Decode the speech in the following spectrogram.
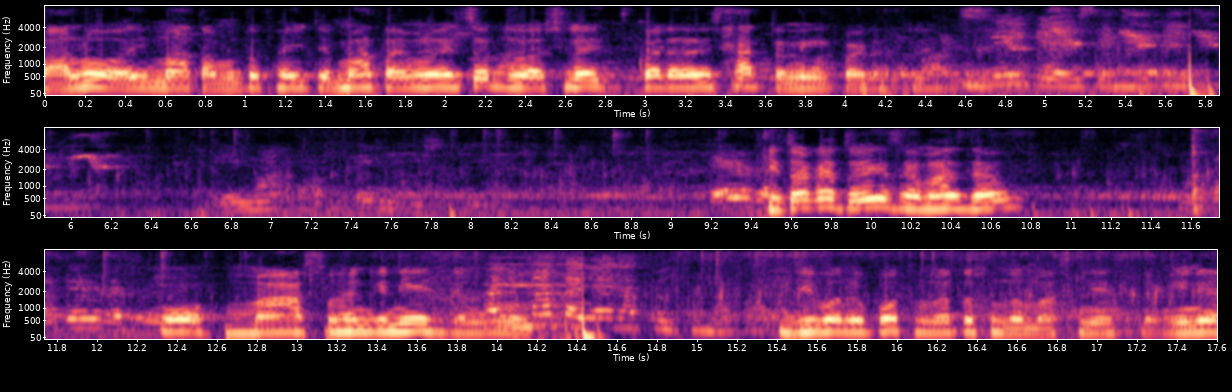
ভালো এই মাথা মতো ফাইটে। মাথায় মনে হয় চোদ্দ সেলাই কয়টা জানি সাতটা নাকি কয়টা। কি তরকারি তো হয়ে গেছে মাছ দাও? ও মাছ ওখানকে নিয়ে এসেছিলাম জীবনের প্রথম এত সুন্দর মাছ নিয়ে এসেছিলাম এনে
